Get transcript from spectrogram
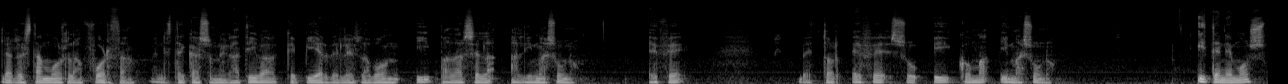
Le restamos la fuerza, en este caso negativa, que pierde el eslabón I para dársela al I más 1, F vector f sub i, i más 1. Y tenemos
